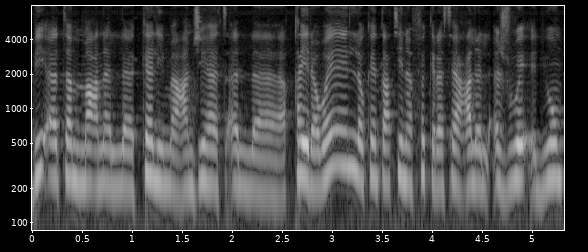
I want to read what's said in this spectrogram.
بأتم معنى الكلمة عن جهة القيروان. لو كان تعطينا فكرة ساعة على الأجواء اليوم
